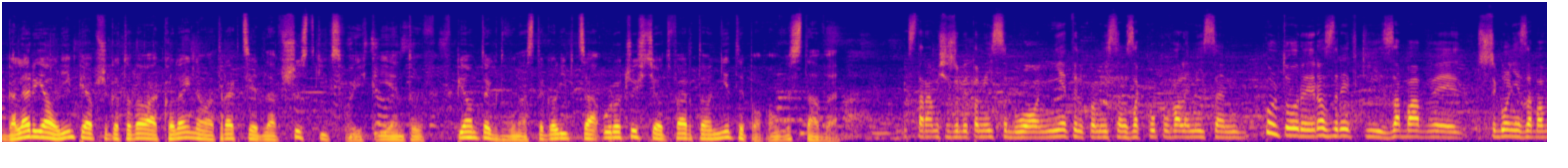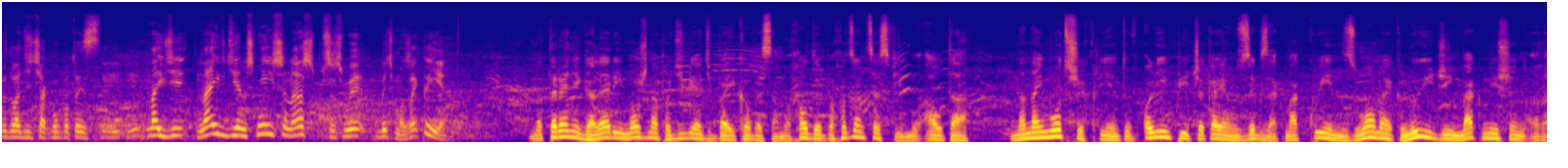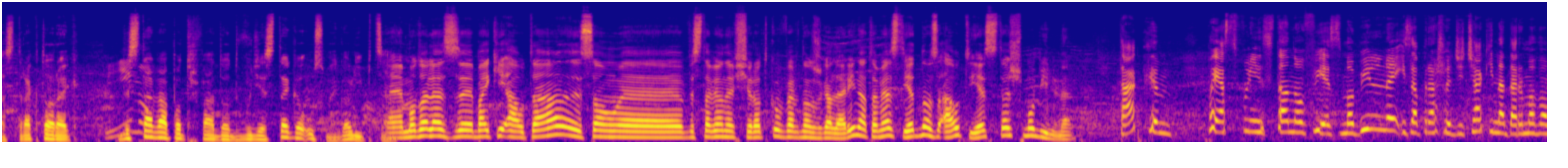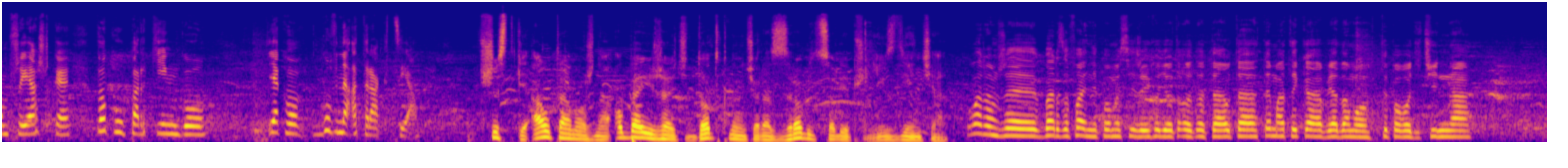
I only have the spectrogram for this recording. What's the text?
Galeria Olimpia przygotowała kolejną atrakcję dla wszystkich swoich klientów. W piątek 12 lipca uroczyście otwarto nietypową wystawę. Staramy się, żeby to miejsce było nie tylko miejscem zakupów, ale miejscem kultury, rozrywki, zabawy, szczególnie zabawy dla dzieciaków, bo to jest najwdzie- najwdzięczniejszy nasz przyszły być może klient. Na terenie galerii można podziwiać bajkowe samochody pochodzące z filmu Auta. Na najmłodszych klientów Olimpii czekają Zygzak McQueen, Złomek, Luigi, McMission oraz Traktorek. Wystawa potrwa do 28 lipca. E, Modele z bajki auta są e, wystawione w środku, wewnątrz galerii, natomiast jedno z aut jest też mobilne. Tak, pojazd Flintstonów jest mobilny i zaprasza dzieciaki na darmową przejażdżkę wokół parkingu jako główna atrakcja. Wszystkie auta można obejrzeć, dotknąć oraz zrobić sobie przy nich zdjęcia. Uważam, że bardzo fajny pomysł, jeżeli chodzi o, to, o te auta. Tematyka, wiadomo, typowo dziecinna.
